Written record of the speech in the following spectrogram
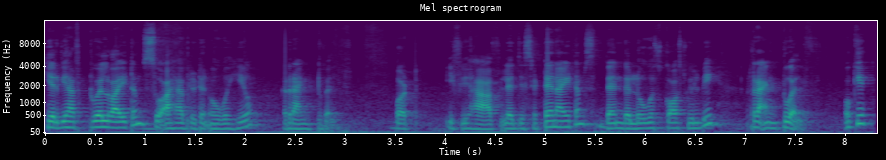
Here we have 12 items. So i have written over here rank 12 but if you have let's just say 10 items then the lowest cost will be rank 12 okay?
